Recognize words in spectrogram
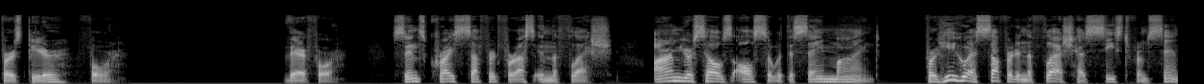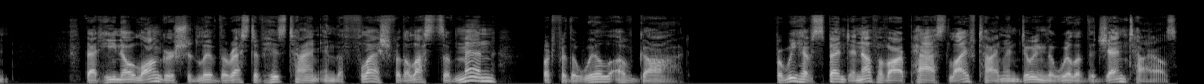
1 Peter 4 Therefore, since Christ suffered for us in the flesh, arm yourselves also with the same mind. For he who has suffered in the flesh has ceased from sin, that he no longer should live the rest of his time in the flesh for the lusts of men, but for the will of God. For we have spent enough of our past lifetime in doing the will of the Gentiles,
